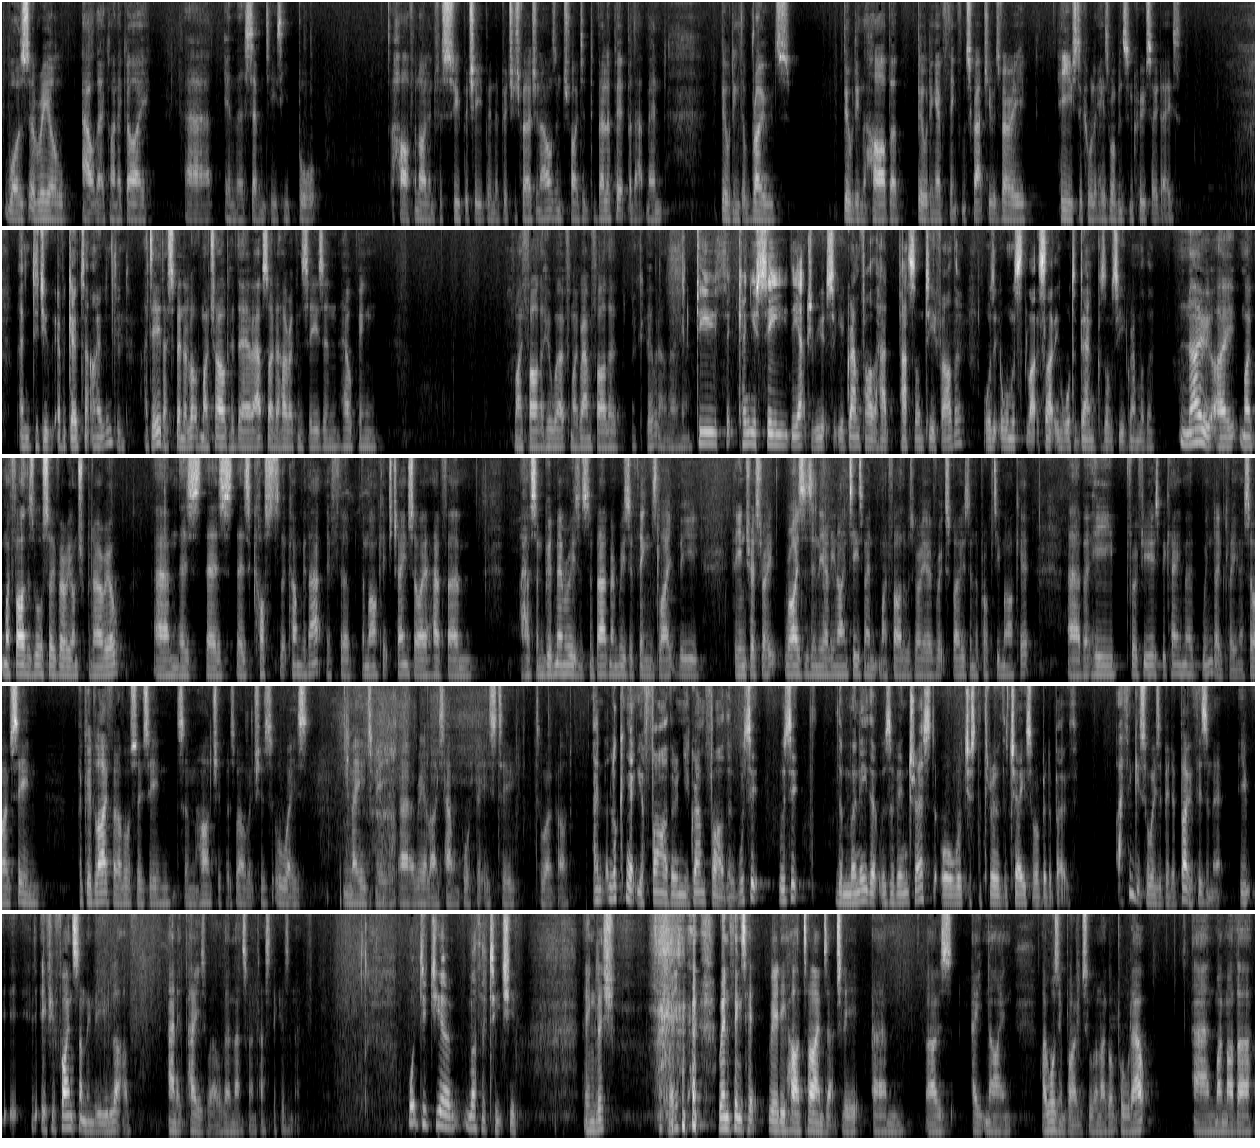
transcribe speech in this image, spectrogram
was a real out there kind of guy. Uh, in the 70s, he bought half an island for super cheap in the British Virgin Isles and tried to develop it, but that meant building the roads, building the harbour, building everything from scratch. He was very, he used to call it his Robinson Crusoe days. And did you ever go to Ireland? And I did. I spent a lot of my childhood there outside of hurricane season helping my father, who worked for my grandfather, build out there. Yeah. do you think, can you see the attributes that your grandfather had passed on to your father? Or was it almost like slightly watered down because obviously your grandmother? No, I, my, my father's also very entrepreneurial. Um, there's, there's, there's costs that come with that if the, the markets change. So I have, um, I have some good memories and some bad memories of things like the, the interest rate rises in the early 90s meant my father was very overexposed in the property market. Uh, but he, for a few years, became a window cleaner. So I've seen a good life, but I've also seen some hardship as well, which is always made me uh, realise how important it is to, to work hard. And looking at your father and your grandfather, was it, was it the money that was of interest or was just the thrill of the chase or a bit of both? I think it's always a bit of both, isn't it? You, if you find something that you love and it pays well, then that's fantastic, isn't it? What did your mother teach you? English. Okay. when things hit really hard times, actually, um, I was eight, nine, I was in primary school and I got pulled out. And my mother,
